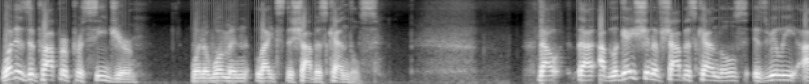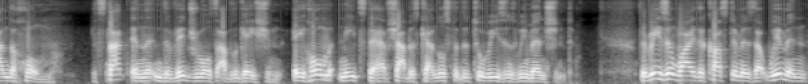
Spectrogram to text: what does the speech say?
What is the proper procedure when a woman lights the Shabbos candles? Now, the obligation of Shabbos candles is really on the home. It's not an individual's obligation. A home needs to have Shabbos candles for the two reasons we mentioned. The reason why the custom is that women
